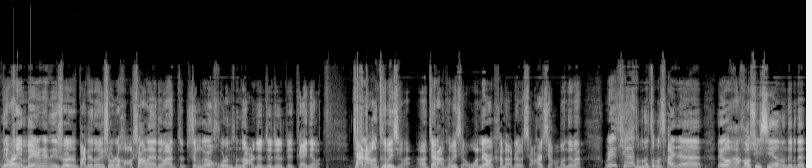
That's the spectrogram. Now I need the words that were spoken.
那会儿也没人跟你说把这东西收拾好上来，对吧？就整个囫囵吞枣就就就给给你了。家长特别喜欢啊，家长特别喜欢。我那会儿看不了这个，小孩小嘛，对吧？我说天啊，怎么能这么残忍？哎呦，好血腥，对不对？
